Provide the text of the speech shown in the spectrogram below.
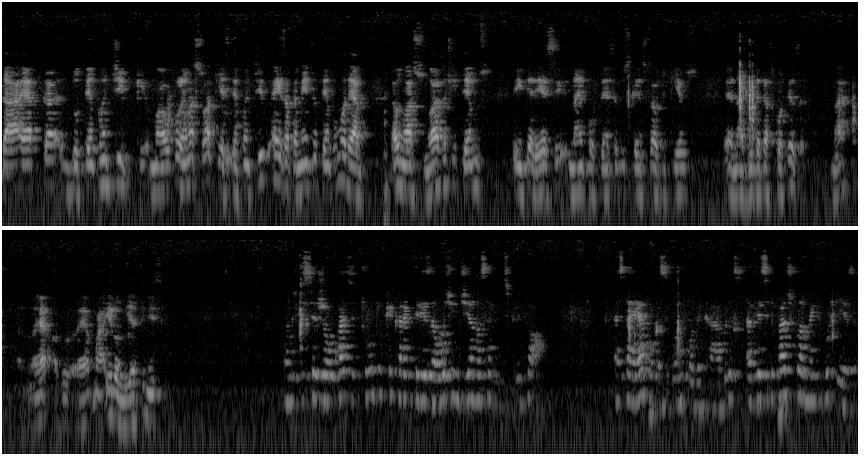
da época do tempo antigo. Que o maior problema só que esse tempo antigo é exatamente o tempo moderno é o nosso. Nós aqui temos interesse na importância dos cães fraudiqueiros é, na vida das cortesãs. Né? É, é uma ironia finíssima. Onde vicejou quase tudo o que caracteriza hoje em dia a nossa vida espiritual. Esta época, segundo Codecabras, havia sido particularmente burguesa,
